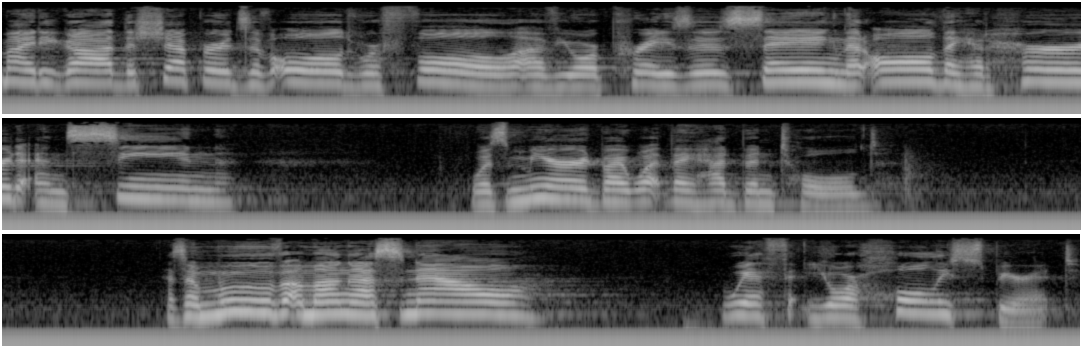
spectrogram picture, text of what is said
Mighty God, the shepherds of old were full of your praises, saying that all they had heard and seen was mirrored by what they had been told. As a move among us now with your Holy Spirit,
